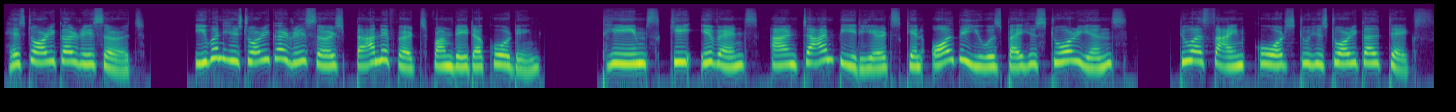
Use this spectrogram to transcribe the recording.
Historical research. Even historical research benefits from data coding. Themes, key events, and time periods can all be used by historians to assign codes to historical texts.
